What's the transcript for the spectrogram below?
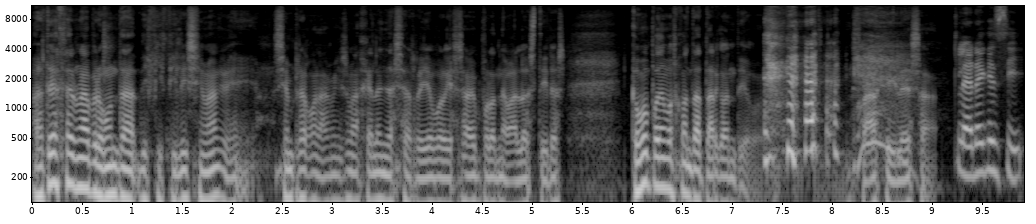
Ahora te voy a hacer una pregunta dificilísima, que siempre hago la misma, Helen ya se ríe porque sabe por dónde van los tiros. ¿Cómo podemos contactar contigo? fácil esa. Claro que sí.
